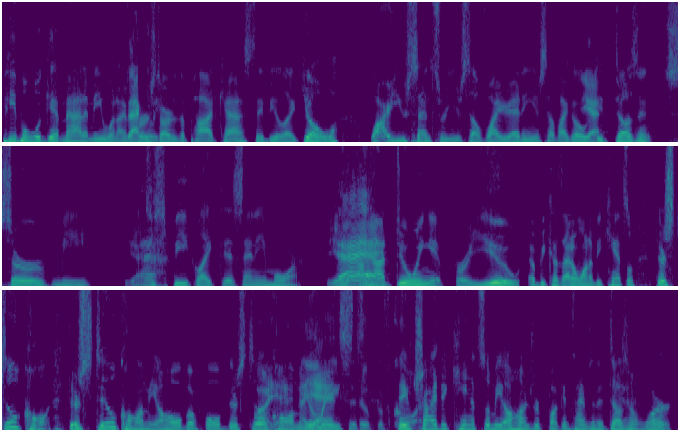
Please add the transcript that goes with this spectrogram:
people would get mad at me when I Exactly. first started the podcast. They'd be like, "Yo, wh- why are you censoring yourself? Why are you editing yourself?" I go, Yeah. "It doesn't serve me yeah. to speak like this anymore." Yeah. I'm not doing it for you uh, because I don't want to be canceled. They're still calling. They're still calling me a homophobe. They're still Oh, yeah. calling me Yeah, a racist. They've tried to cancel me a hundred fucking times and it doesn't work.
